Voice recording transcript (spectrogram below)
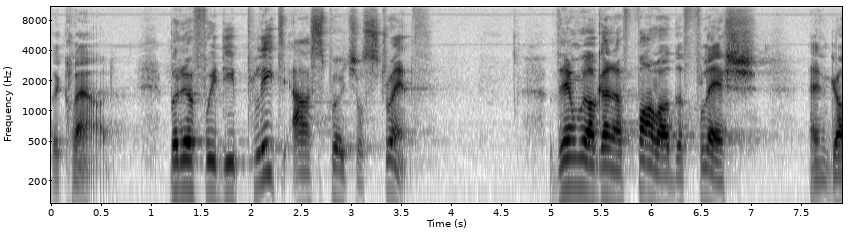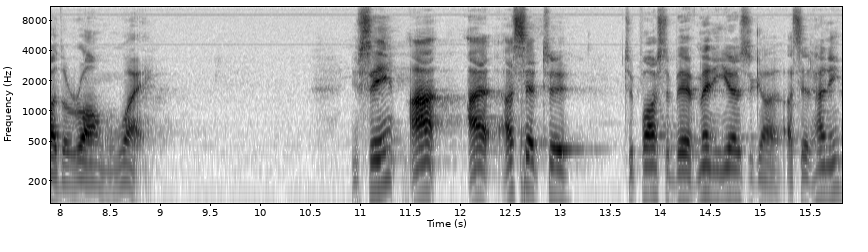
the cloud. But if we deplete our spiritual strength, then we are going to follow the flesh and go the wrong way. You see, I, I, I said to, to Pastor Bev many years ago, I said, honey,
